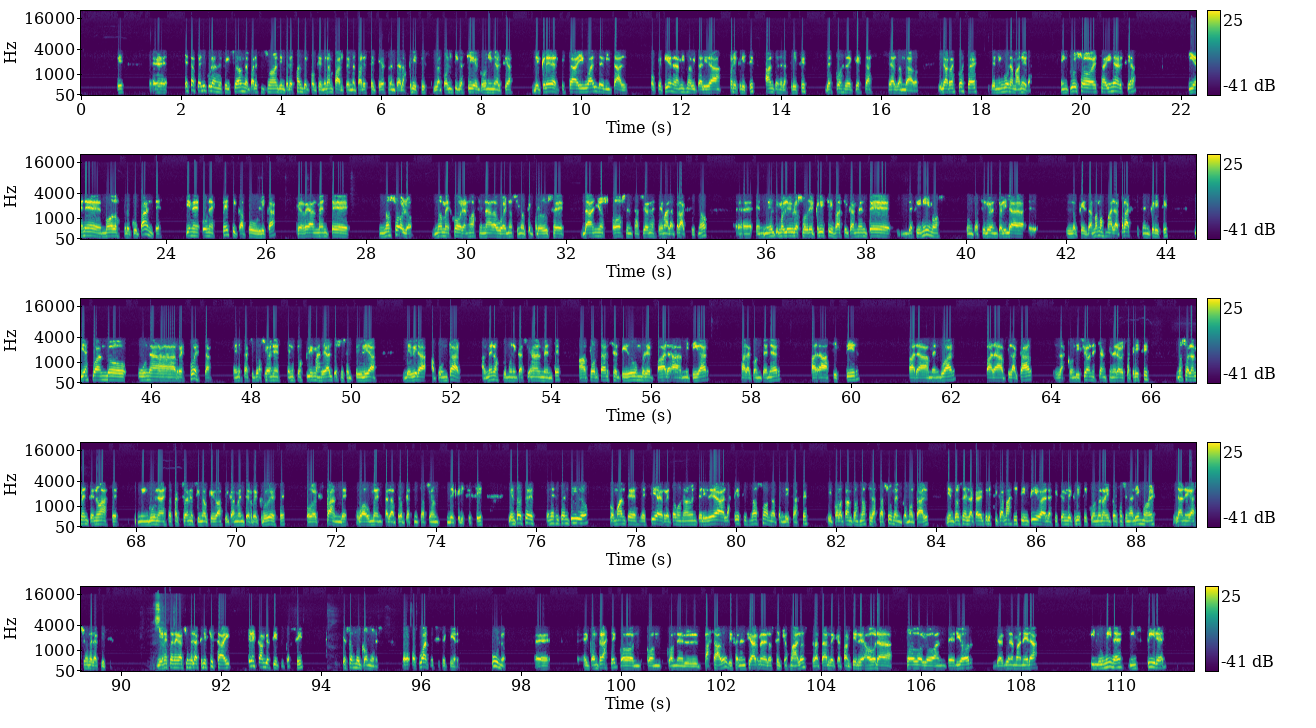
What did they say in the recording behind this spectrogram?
¿sí? Eh, estas películas de ficción me parecen sumamente interesantes porque en gran parte me parece que frente a las crisis la política sigue con inercia de creer que está igual de vital o que tiene la misma vitalidad pre-crisis, antes de las crisis, después de que éstas se hayan dado. Y la respuesta es de ninguna manera. E incluso esa inercia tiene modos preocupantes, tiene una estética pública que realmente no solo no mejora, no hace nada bueno, sino que produce daños o sensaciones de mala praxis, ¿no? Eh, en mi último libro sobre crisis, básicamente definimos, junto a Silvio Ventolila, eh, lo que llamamos mala praxis en crisis, y es cuando una respuesta en estas situaciones, en estos climas de alta susceptibilidad, debiera apuntar, al menos comunicacionalmente, a aportar certidumbre para mitigar, para contener para asistir, para menguar, para aplacar las condiciones que han generado esa crisis, no solamente no hace ninguna de estas acciones, sino que básicamente recrudece o expande o aumenta la propia sensación de crisis. Y entonces, en ese sentido, como antes decía y retomo nuevamente la idea, las crisis no son aprendizaje y por lo tanto no se las asumen como tal. Y entonces la característica más distintiva de la gestión de crisis cuando no hay profesionalismo es la negación de la crisis. Y en esta negación de la crisis hay tres cambios típicos, ¿sí? Que son muy comunes, o, cuatro si se quiere. Uno, eh, el contraste con, con, el pasado, diferenciarme de los hechos malos, tratar de que a partir de ahora todo lo anterior, de alguna manera, ilumine, inspire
